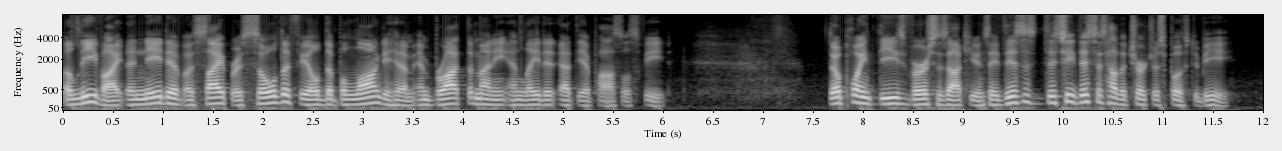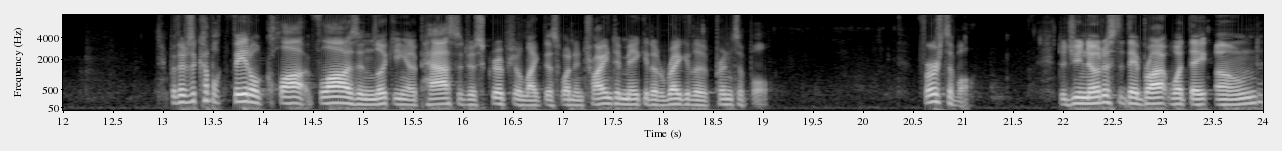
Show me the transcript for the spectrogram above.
a Levite, a native of Cyprus, sold the field that belonged to him and brought the money and laid it at the apostles' feet they'll point these verses out to you and say, this is, this, see, this is how the church is supposed to be. But there's a couple fatal claw, flaws in looking at a passage of Scripture like this one and trying to make it a regular principle. First of all, did you notice that they brought what they owned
